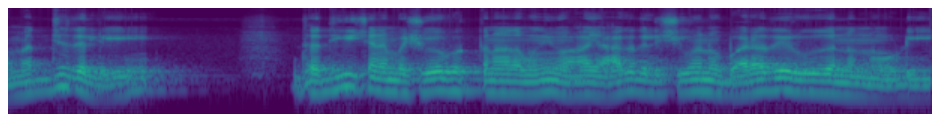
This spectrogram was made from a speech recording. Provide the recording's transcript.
ಮಧ್ಯದಲ್ಲಿ ದಧೀಚನೆಂಬ ಶಿವಭಕ್ತನಾದ ಮುನಿಯು ಆ ಯಾಗದಲ್ಲಿ ಶಿವನು ಬರದಿರುವುದನ್ನು ನೋಡಿ.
